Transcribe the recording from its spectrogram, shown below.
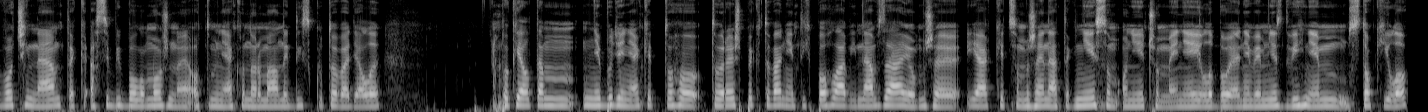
voči nám, tak asi by bolo možné o tom nejako normálne diskutovať, ale pokiaľ tam nebude nejaké toho, to rešpektovanie tých pohlaví navzájom, že ja keď som žena, tak nie som o niečo menej, lebo ja neviem, nezdvihnem 100 kilo,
